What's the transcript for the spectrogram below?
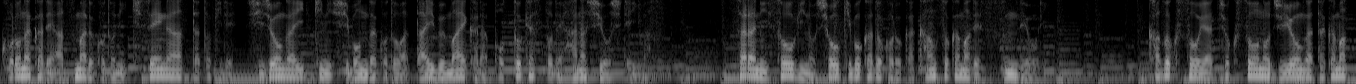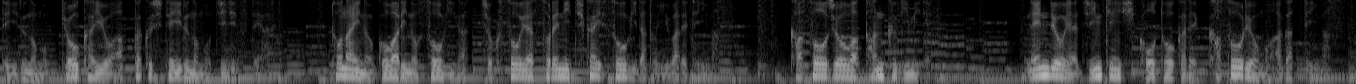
コロナ禍で集まることに規制があった時で市場が一気にしぼんだことはだいぶ前からポッドキャストで話をしています。さらに葬儀の小規模化どころか簡素化まで進んでおり家族葬や直葬の需要が高まっているのも業界を圧迫しているのも事実である。都内の5割の葬儀が直葬やそれに近い葬儀だと言われています。火葬場はパンク気味で燃料や人件費高騰化で火葬料も上がっています。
